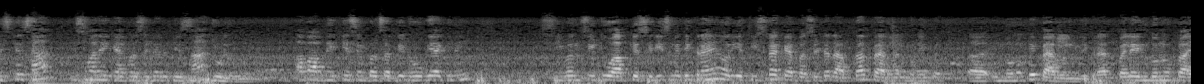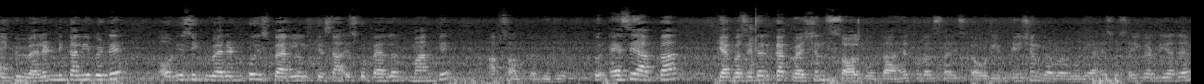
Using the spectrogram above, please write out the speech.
इसके साथ, इस वाले कैपेसिटर के साथ जुड़े हुए हैं। अब आप देखिए सिंपल सर्किट हो गया कि नहीं? C1 C2 आपके सीरीज़ में दिख रहे हैं और ये तीसरा कैपेसिटर आपका पैरेलल में इन दोनों के पैरेलल में दिख रहा है। पहले इन दोनों का इक्विवेलेंट निकालिए बेटे और इस इक्विवेलेंट को इस पैरेलल के साथ, इसको पैरेलल मान के आप सॉल्व कर दीजिए। तो ऐसे आपका कैपेसिटर का क्वेश्चन सॉल्व होता है, थोड़ा सा इसका ओरिएंटेशन गड़बड़ हो गया है, इसको सही कर दिया जाए।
